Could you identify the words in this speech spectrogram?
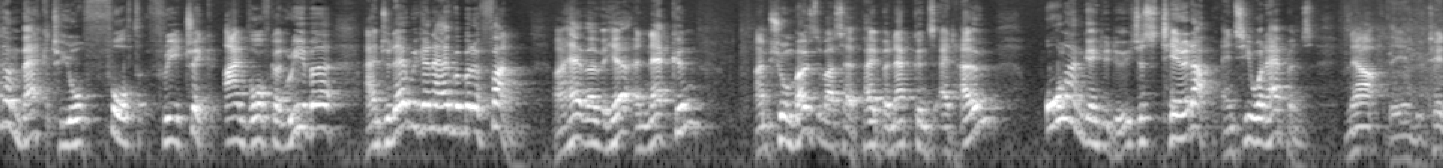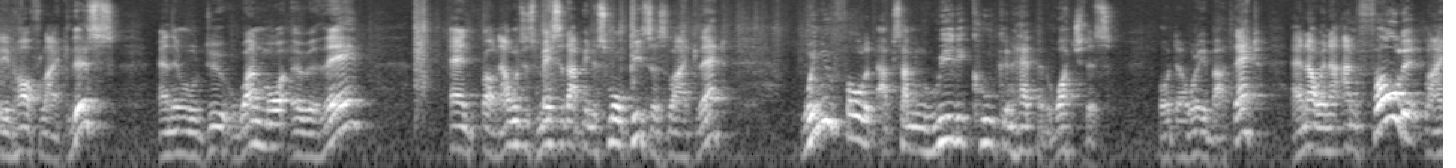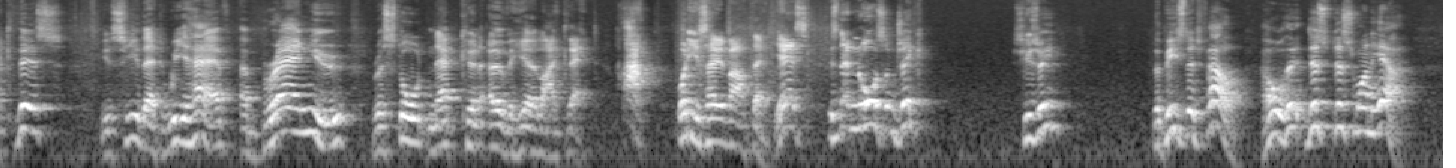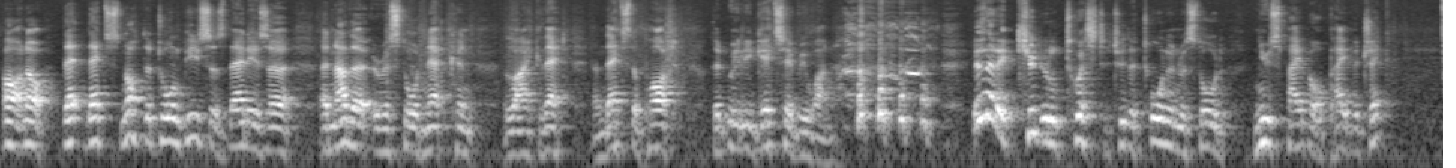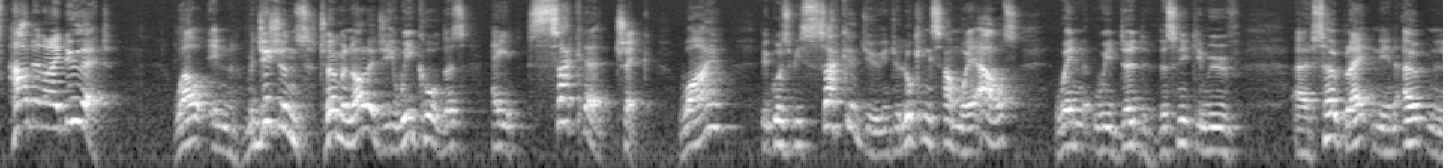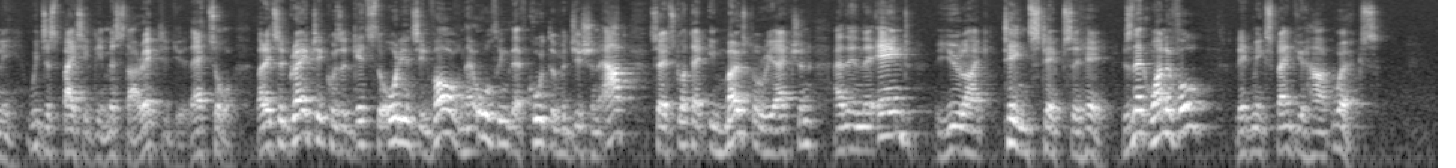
Welcome back to your fourth free trick. I'm Wolfgang Riebe and today we're going to have a bit of fun. I have over here a napkin. I'm sure most of us have paper napkins at home. All I'm going to do is just tear it up and see what happens. Now, then we tear it in half like this and then we'll do one more over there. And well, now we'll just mess it up into small pieces like that. When you fold it up, something really cool can happen. Watch this. Oh, don't worry about that. And now when I unfold it like this, you see that we have a brand new restored napkin over here like that. Ha! What do you say about that? Yes? Isn't that an awesome trick? Excuse me? The piece that fell. Oh, this, this one here. Oh, no, that, that's not the torn pieces. That is a, another restored napkin like that. And that's the part that really gets everyone. Isn't that a cute little twist to the torn and restored newspaper or paper trick? How did I do that? Well, in magician's terminology, we call this a sucker trick. Why? Because we suckered you into looking somewhere else when we did the sneaky move uh, so blatantly and openly. We just basically misdirected you, that's all. But it's a great trick because it gets the audience involved and they all think they've caught the magician out. So it's got that emotional reaction and in the end, you're like 10 steps ahead. Isn't that wonderful? Let me explain to you how it works.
